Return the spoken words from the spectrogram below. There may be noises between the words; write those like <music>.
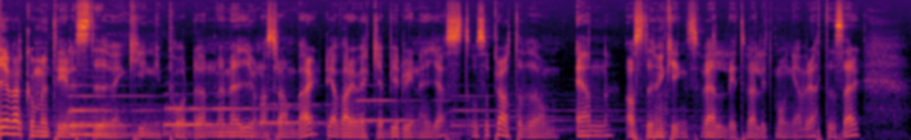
Hej och välkommen till Stephen King-podden med mig Jonas Strandberg där jag varje vecka bjuder in en gäst och så pratar vi om en av Stephen Kings väldigt, väldigt många berättelser.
